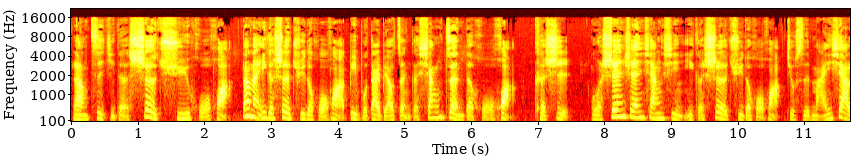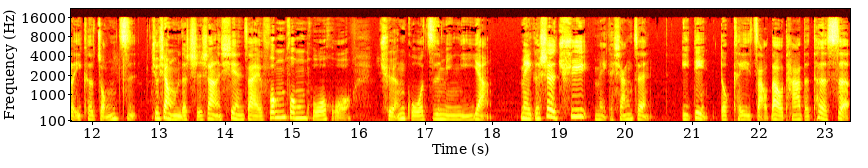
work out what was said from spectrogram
让自己的社区活化。当然，一个社区的活化并不代表整个乡镇的活化。可是，我深深相信，一个社区的活化就是埋下了一颗种子，就像我们的池上现在风风火火、全国知名一样。每个社区、每个乡镇，一定都可以找到它的特色。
